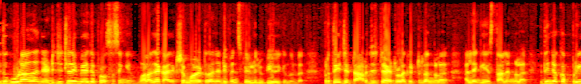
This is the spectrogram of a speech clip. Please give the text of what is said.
ഇത് കൂടാതെ തന്നെ ഡിജിറ്റൽ ഇമേജ് പ്രോസസ്സിംഗ് വളരെ കാര്യക്ഷമമായിട്ട് തന്നെ ഡിഫൻസ് ഫീൽഡിൽ ഉപയോഗിക്കുന്നുണ്ട്. പ്രത്യേകിച്ച് ടാർഗറ്റ് ആയിട്ടുള്ള കെട്ടിടങ്ങൾ അല്ലെങ്കിൽ സ്ഥലങ്ങൾ ഇതിന്റെയൊക്കെ പ്രീ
